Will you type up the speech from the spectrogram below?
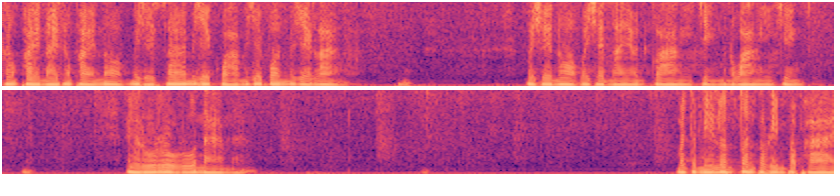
ทั้งภายในทั้งภายนอก ไม่ใช่ซ้าย ไม่ใช่ขวา ไม่ใช่บนไม่ใช่ล่าง ไม่ใช่นอก ไม่ใช่ในมันกลางจริงๆมันวางจริงๆไอ้รู้รูปรู้นามนะมันจะมีเริ่มต้นปริมพพาย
